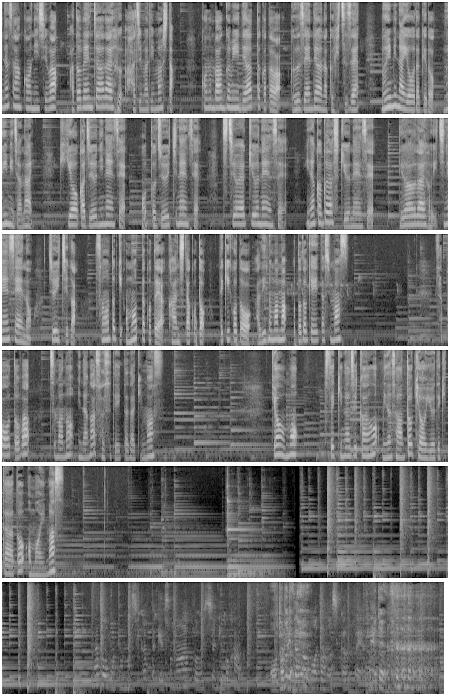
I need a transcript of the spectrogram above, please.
皆さんこんにちは。アドベンチャーライフ始まりました。この番組に出会った方は偶然ではなく必然。無意味なようだけど無意味じゃない。起業家12年生夫11年生父親9年生田舎暮らし9年生デュアルライフ1年生の11がその時思ったことや感じたこと出来事をありのままお届けいたします。サポートは妻の皆がさせていただきます。今日も素敵な時間を皆さんと共有できたらと思います。ラボも楽しかったけどその後一緒にご飯。あ食べたね。のも楽しかったよね。食べたよね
